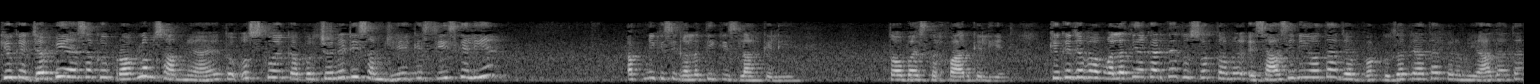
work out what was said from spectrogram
کیونکہ جب بھی ایسا کوئی پرابلم سامنے آئے تو اس کو ایک اپرچونٹی سمجھیے کس چیز کے لیے؟ اپنی کسی غلطی کی اصلاح کے لیے، توبہ استغفار کے لیے۔ کیونکہ جب ہم غلطیاں کرتے ہیں تو اس وقت ہمیں احساس ہی نہیں ہوتا، جب وقت گزر جاتا ہے پھر ہمیں یاد آتا ہے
